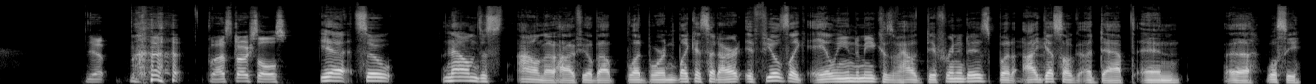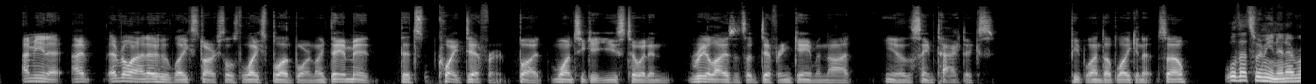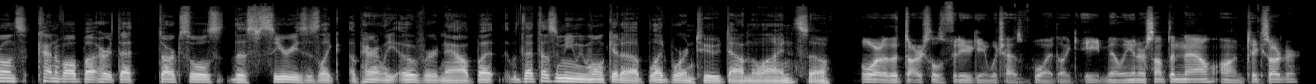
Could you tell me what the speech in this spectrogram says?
yep. but that's Dark Souls. Yeah, so now I'm just I don't know how I feel about Bloodborne. Like I said, I, it feels like alien to me because of how different it is, but I Mhm. guess I'll adapt and uh we'll see. I mean, I, I everyone I know who likes Dark Souls likes Bloodborne. Like they admit that's quite different, but once you get used to it and realize it's a different game and not you know the same tactics, people end up liking it. So Well, that's what I mean, and everyone's kind of all butthurt that Dark Souls the series is like apparently over now, but that doesn't mean we won't get a Bloodborne 2 down the line. So, or the Dark Souls video game, which has what like eight million or something now on Kickstarter.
